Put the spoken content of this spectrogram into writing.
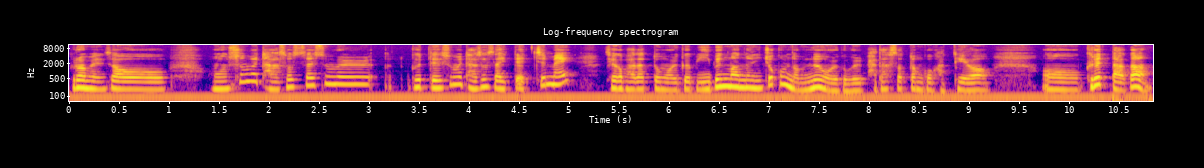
그러면서 어, 25살, 스물 그때 25살 때쯤에 제가 받았던 월급이 200만 원이 조금 넘는 월급을 받았었던 것 같아요. 어, 그랬다가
